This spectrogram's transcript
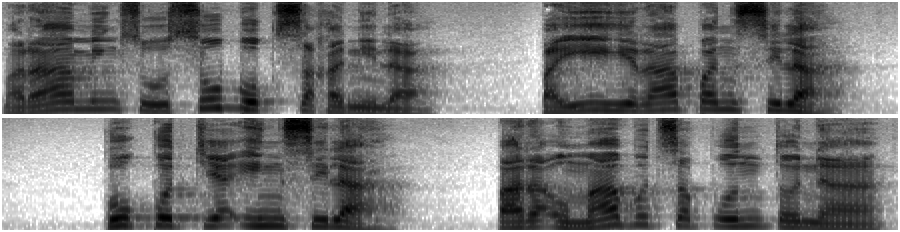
maraming susubok sa kanila. Pahihirapan sila, kukutyain sila, para umabot sa punto na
